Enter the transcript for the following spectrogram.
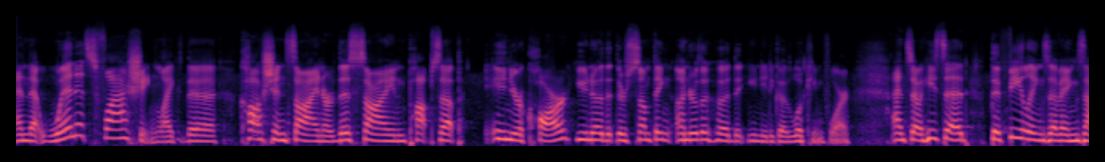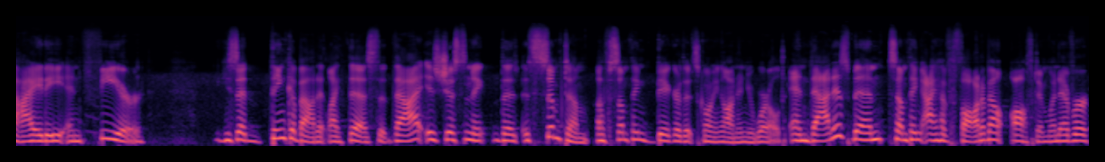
And that when it's flashing, like the caution sign or this sign pops up in your car, you know that there's something under the hood that you need to go looking for. And so he said the feelings of anxiety and fear he said think about it like this that that is just an, the symptom of something bigger that's going on in your world. And that has been something i have thought about often. Whenever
